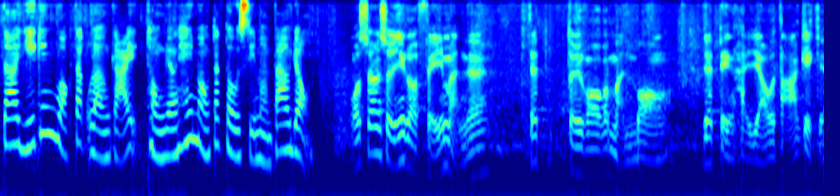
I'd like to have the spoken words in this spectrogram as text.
但係已經獲得諒解，同樣希望得到市民包容。我相信呢個緋聞呢，一對我嘅民望一定係有打擊嘅。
